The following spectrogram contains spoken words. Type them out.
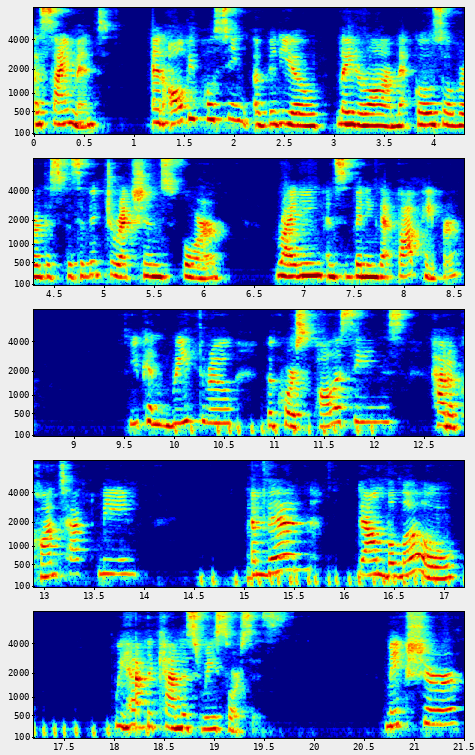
assignment and I'll be posting a video later on that goes over the specific directions for writing and submitting that thought paper. You can read through the course policies, how to contact me, and then down below, we have the Canvas resources. Make sure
